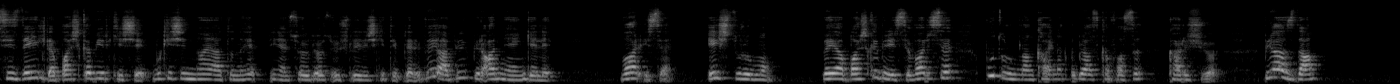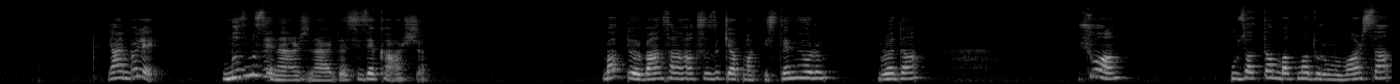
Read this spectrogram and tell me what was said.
siz değil de başka bir kişi, bu kişinin hayatını hep yine söylüyoruz üçlü ilişki tipleri veya büyük bir anne engeli var ise, eş durumu veya başka birisi var ise bu durumdan kaynaklı biraz kafası karışıyor. Biraz da yani böyle mızmız enerjilerde size karşı. Bak diyor ben sana haksızlık yapmak istemiyorum. Burada şu an uzaktan bakma durumu varsa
